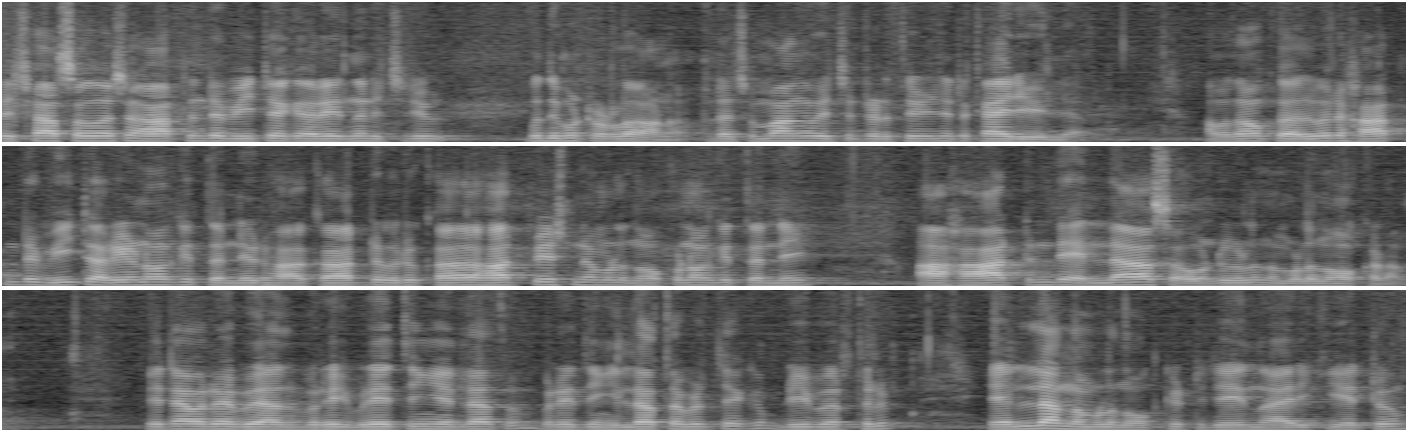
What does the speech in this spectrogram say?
വിശ്വാസകോശ ഹാർട്ടിന്റെ ബീറ്റൊക്കെ അറിയുന്നതിന് ഇച്ചിരി ബുദ്ധിമുട്ടുള്ളതാണ്. അല്ല ചുമ്മാ അങ്ങ് വെച്ചിട്ട് എടുത്തു കഴിഞ്ഞിട്ട് കാര്യമില്ല. അപ്പോൾ നമുക്ക് അതുപോലെ ഹാർട്ടിന്റെ ബീറ്റ് അറിയണമെങ്കിൽ തന്നെ ഒരു ഹാർട്ട് ഒരു ഹാർട്ട് പേഷ്യന്റ് നമ്മൾ നോക്കണമെങ്കിൽ തന്നെ ആ ഹാർട്ടിന്റെ എല്ലാ സൗണ്ടുകളും നമ്മൾ നോക്കണം. പിന്നെ അവരെ ബ്രീത്തിങ് ഇല്ലാത്തതും ബ്രീത്തിങ് ഇല്ലാത്തപ്പോഴത്തേക്കും ഡീ ബർത്തിലും എല്ലാം നമ്മൾ നോക്കിയിട്ട് ചെയ്യുന്നതായിരിക്കും ഏറ്റവും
